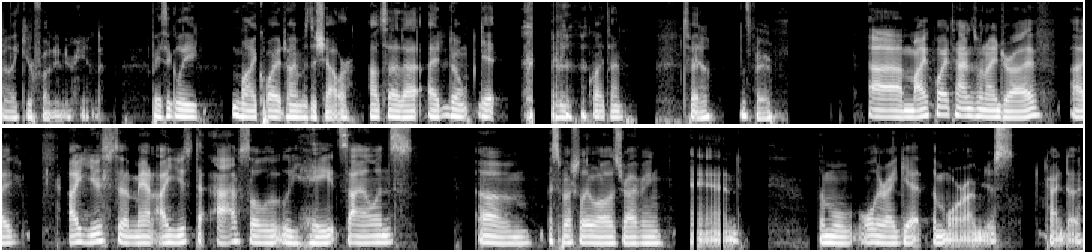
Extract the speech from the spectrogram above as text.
or like your phone in your hand? Basically, my quiet time is the shower. Outside of that, I don't get any quiet time. That's it. Yeah, that's fair. Uh, my quiet times when I drive, I I used to man, I used to absolutely hate silence, um, especially while I was driving. And the older I get, the more I'm just kind of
